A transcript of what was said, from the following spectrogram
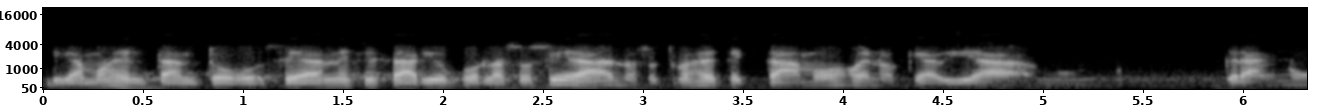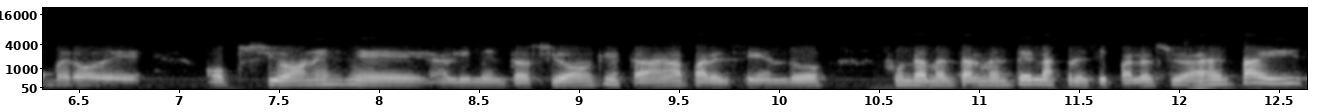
digamos, en tanto sea necesario por la sociedad. Nosotros detectamos, bueno, que había un gran número de opciones de alimentación que estaban apareciendo fundamentalmente en las principales ciudades del país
